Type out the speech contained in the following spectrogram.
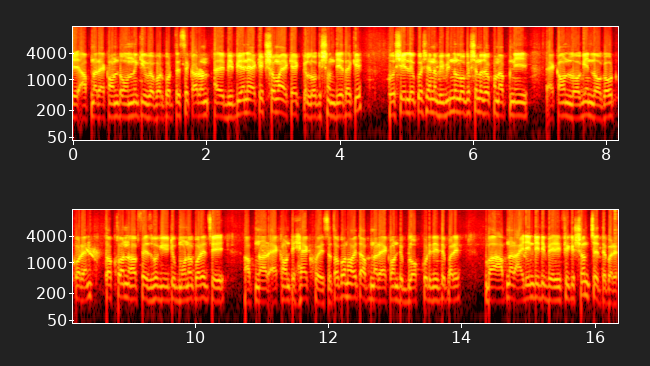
যে আপনার অ্যাকাউন্টটা অন্য কেউ ব্যবহার করতেছে। কারণ ভিপিএন এক এক সময় এক এক লোকেশন দিয়ে থাকে। তো সেই লোকেশনে বিভিন্ন লোকেশনে যখন আপনি account log in log out করেন, তখন ফেসবুক ইউটিউব মনে করে যে আপনার অ্যাকাউন্টে হ্যাক হয়েছে। তখন হয়তো আপনার অ্যাকাউন্টে ব্লক করে দিতে পারে বা আপনার আইডেন্টিটি ভেরিফিকেশন যেতে পারে।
